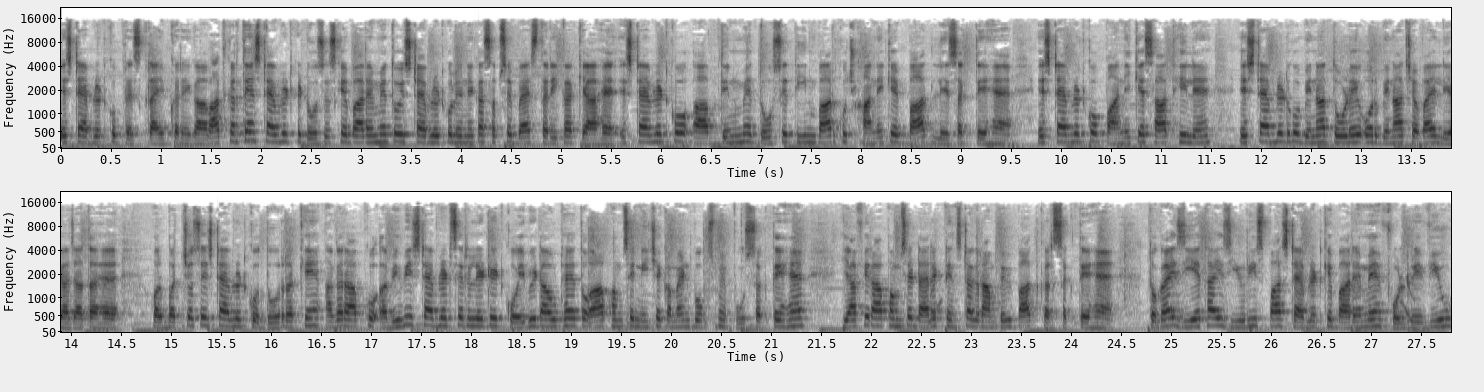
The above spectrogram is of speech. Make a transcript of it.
इस टैबलेट को प्रेस्क्राइब करेगा। बात करते हैं इस टैबलेट के डोजेस के बारे में तो इस टैबलेट को लेने का सबसे बेस्ट तरीका क्या है? इस टैबलेट को आप दिन में दो से तीन बार कुछ खाने के बाद ले सकते हैं। इस टैबलेट को पानी के साथ ही लें। इस टैबलेट को बिना तोड़े और बिना चबाए लिया जाता है। और बच्चों से इस टैबलेट को दूर रखें। अगर आपको अभी भी इस टैबलेट से रिलेटेड कोई भी डाउट है तो आप हमसे नीचे कमेंट बॉक्स में पूछ सकते हैं, या फिर आप हमसे डायरेक्ट इंस्टाग्राम पर भी बात कर सकते हैं। तो गाइज़ ये था इस यूरिस पास टैबलेट के बारे में फुल रिव्यू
